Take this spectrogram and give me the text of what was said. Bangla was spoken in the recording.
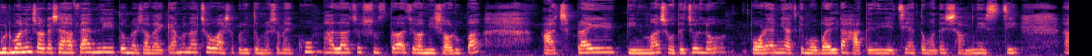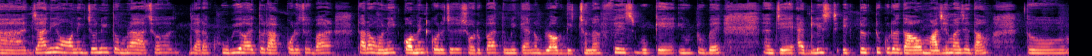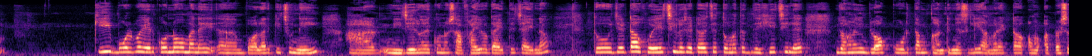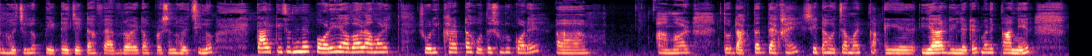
Good morning Sarkar Saha family তোমরা সবাই কেমন আছো? আশা করি তোমরা সবাই খুব ভালো আছো, সুস্থ আছো। আমি স্বরূপা। আজ প্রায় তিন মাস হতে চলল। পরে আমি আজকে মোবাইলটা হাতে নিয়েছি আর তোমাদের সামনে এসেছি। জানি অনেকজনই তোমরা আছো, যারা খুবই হয়তো রাগ করেছ বা তারা অনেক কমেন্ট করেছ যে, স্বরূপা, তুমি কেন ব্লগ দিচ্ছ না ফেসবুকে ইউটিউবে যে অ্যাটলিস্ট একটু একটু করে দাও, মাঝে মাঝে দাও। তো কি বলব, এর কোনো মানে বলার কিছু নেই। আর নিজের হয়ে কোনো সাফাইও গাইতে চাই না। তো যেটা হয়েছিল সেটা হচ্ছে, তোমরা তো দেখিয়েছিলে যখন আমি ব্লগ করতাম কন্টিনিউয়াসলি আমার একটা অপারেশন হয়েছিল পেটে, যেটা ফ্যাব্রয়েড অপারেশন হয়েছিল। তার কিছুদিনের পরেই আবার আমার শরীর খারাপটা হতে শুরু করে। আমার তো ডাক্তার দেখায়, সেটা হচ্ছে আমার ইয়ার রিলেটেড মানে কানের।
